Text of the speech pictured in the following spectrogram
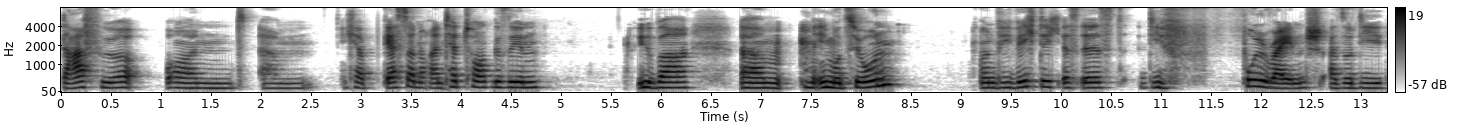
dafür. Und ähm, ich habe gestern noch einen TED Talk gesehen über ähm, Emotionen und wie wichtig es ist, die Full Range, also die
